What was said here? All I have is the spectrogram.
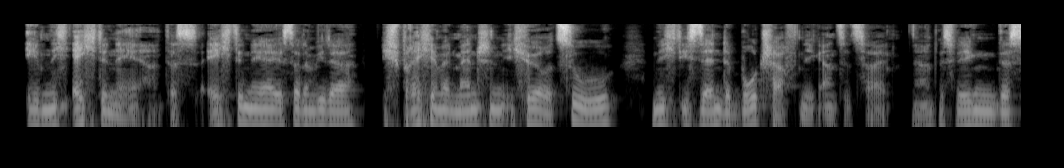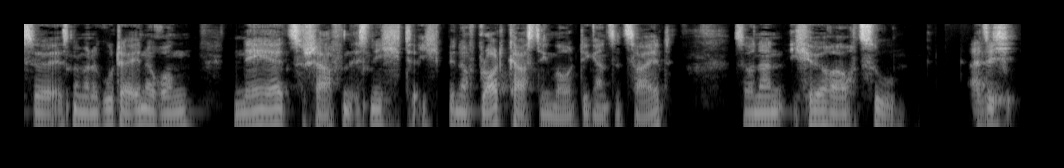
eben nicht echte Nähe. Das echte Nähe ist dann wieder, ich spreche mit Menschen, ich höre zu, nicht ich sende Botschaften die ganze Zeit. Ja, deswegen, das äh, ist nochmal eine gute Erinnerung. Nähe zu schaffen ist nicht, ich bin auf Broadcasting-Mode die ganze Zeit, sondern ich höre auch zu als ich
